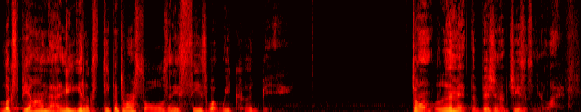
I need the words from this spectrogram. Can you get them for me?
looks beyond that and he, he looks deep into our souls and he sees what we could be. Don't limit the vision of Jesus in your life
